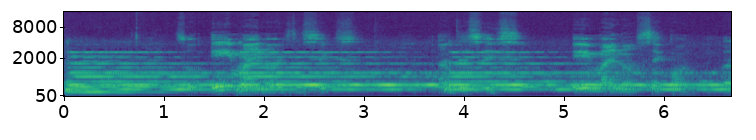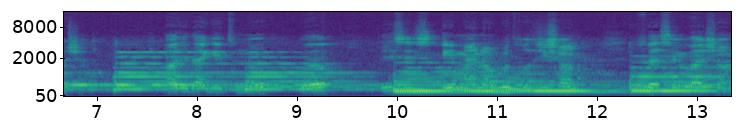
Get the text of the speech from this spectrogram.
so A minor is the 6, and this is A minor second inversion. How did I get to know? Well, this is A minor root position, first inversion,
